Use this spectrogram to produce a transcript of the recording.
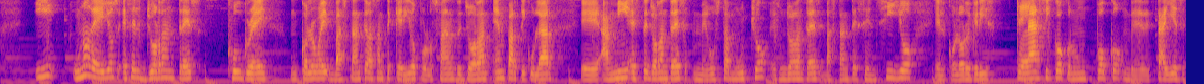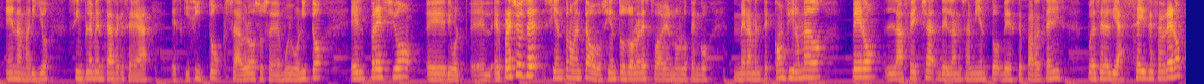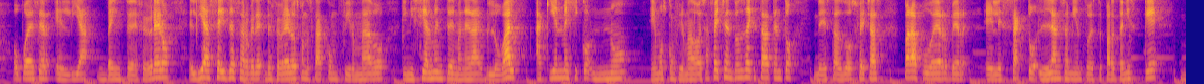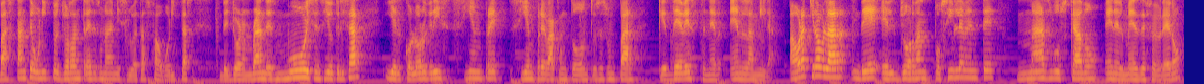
y uno de ellos es el Jordan 3 Cool Grey, un colorway bastante, bastante querido por los fans de Jordan en particular. Eh, a mí este Jordan 3 me gusta mucho, es un Jordan 3 bastante sencillo, el color gris clásico con un poco de detalles en amarillo simplemente hace que se vea exquisito, sabroso, se ve muy bonito. El precio, eh, digo, el, precio es de 190 o 200 dólares, todavía no lo tengo meramente confirmado, pero la fecha de lanzamiento de este par de tenis puede ser el día 6 de febrero o puede ser el día 20 de febrero. El día 6 de febrero, de febrero, es cuando está confirmado inicialmente de manera global. Aquí en México no hemos confirmado esa fecha, entonces hay que estar atento de estas dos fechas para poder ver el exacto lanzamiento de este par de tenis que bastante bonito. El Jordan 3 es una de mis siluetas favoritas de Jordan Brand. Es muy sencillo de utilizar y el color gris siempre, siempre va con todo. Entonces es un par que debes tener en la mira. Ahora quiero hablar de el Jordan posiblemente más buscado en el mes de febrero.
